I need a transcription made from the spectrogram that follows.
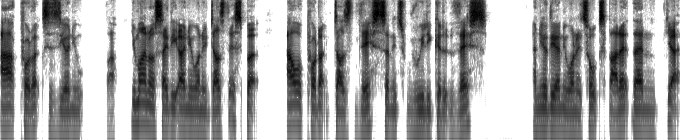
our products is the only, well, you might not say the only one who does this, but our product does this and it's really good at this, and you're the only one who talks about it, then yeah,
